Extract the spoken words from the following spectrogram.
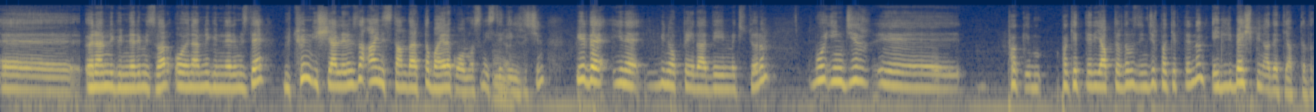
eee, önemli günlerimiz var. O önemli günlerimizde bütün iş yerlerimizde aynı standartta bayrak olmasını istediğimiz için. Bir de yine bir noktayı daha değinmek istiyorum. Bu incir eee, pak- paketleri yaptırdığımız incir paketlerinden 55 bin adet yaptırdık.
